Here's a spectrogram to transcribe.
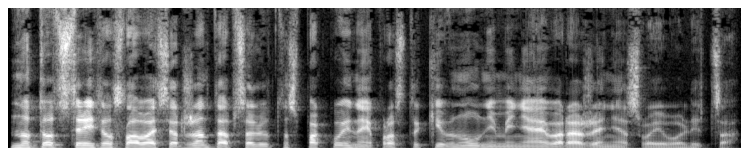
но тот встретил слова сержанта абсолютно спокойно и просто кивнул, не меняя выражения своего лица.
